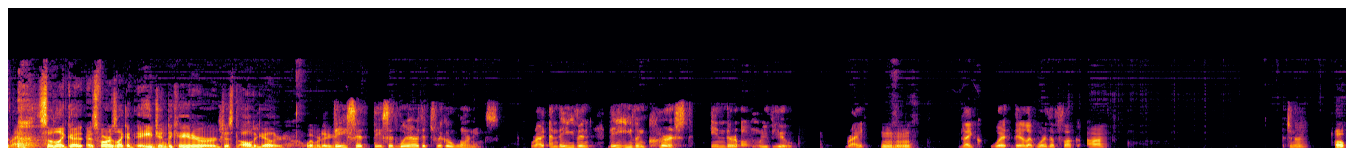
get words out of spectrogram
right So, like, uh, as far as like an age indicator, or just all together, what were they? they said they said where are the trigger warnings right and they even they even cursed in their own review right Mm-hmm. like where they're like where the fuck are Oh,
